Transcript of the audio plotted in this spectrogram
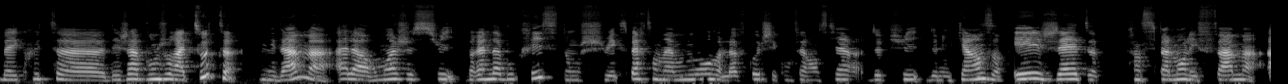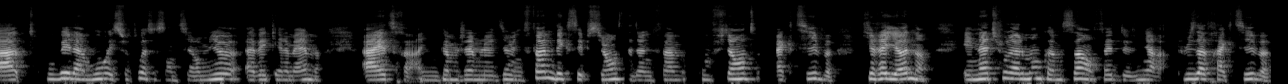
Bah écoute, euh, déjà bonjour à toutes, mesdames. Alors moi je suis Brenda Boukris, donc je suis experte en amour, love coach et conférencière depuis 2015 et j'aide principalement les femmes à trouver l'amour et surtout à se sentir mieux avec elles-mêmes, à être, comme j'aime le dire, une femme d'exception, c'est-à-dire une femme confiante, active, qui rayonne et naturellement comme ça en fait devenir plus attractive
